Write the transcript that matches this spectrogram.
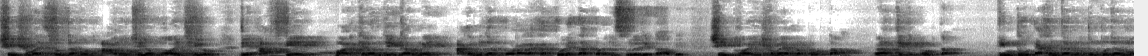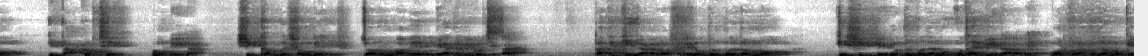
সেই সময় শ্রদ্ধাবোধ আরও ছিল, ভয় ছিল যে আজকে মার খেলাম যে কারণে আগামীকাল পড়ালেখা করে তারপরে স্কুলে যেতে হবে। সেই ভয়ই সবাই আমরা পড়তাম, রাত জেগে পড়তাম। কিন্তু এখনকার নতুন প্রজন্ম কি তা করছে মোটেই না। শিক্ষকদের সঙ্গে চরমভাবে বেয়াদবি করছে তারা। তাতে কি দাঁড়াল আসলে? নতুন প্রজন্ম কি শিখবে? নতুন প্রজন্ম কোথায় গিয়ে দাঁড়াবে? বর্তমান প্রজন্মকে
